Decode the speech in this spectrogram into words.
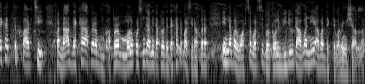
দেখাতে পারছি বা না দেখা, আপনারা আপনারা মনে করছেন যে আমি আপনাদের দেখাতে পারছি না, আপনারা এই নাম্বার হোয়াটসঅ্যাপ আছে, দরকার হলে ভিডিওটা আবার নিয়ে আবার দেখতে পারবেন ইনশাআল্লাহ।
